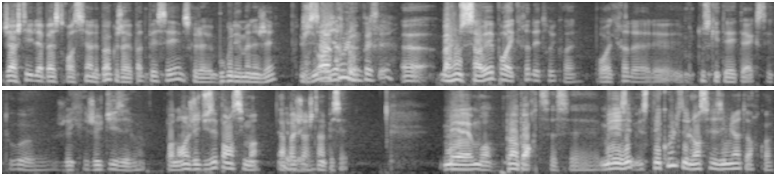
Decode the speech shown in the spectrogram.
j'ai acheté la PS3 aussi à l'époque, j'avais pas de PC parce que j'avais beaucoup déménagé. Je ouais, servir cool. PC Euh, bah, je me servais pour écrire des trucs, ouais. Pour écrire tout ce qui était texte et tout. euh, j'ai, utilisé. ouais. Pendant, j'ai utilisé pendant 6 mois. Et après, j'ai acheté un PC. Mais bon, peu importe. Ça. Mais c'était cool de lancer les émulateurs, quoi.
